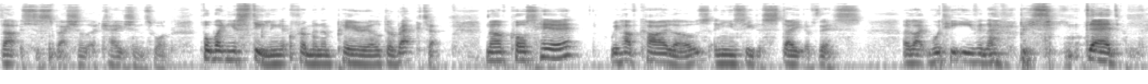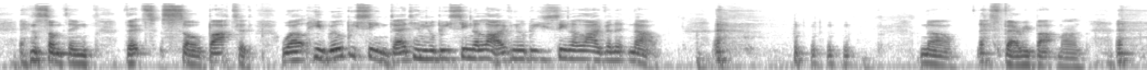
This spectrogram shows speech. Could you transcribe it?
That's just special occasions one. For when you're stealing it from an Imperial director. Now, of course, here we have Kylo's, and you see the state of this. Like, would he even ever be seen dead in something that's so battered? Well, he will be seen dead, and he'll be seen alive, and he'll be seen alive in it now. no, that's very Batman.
